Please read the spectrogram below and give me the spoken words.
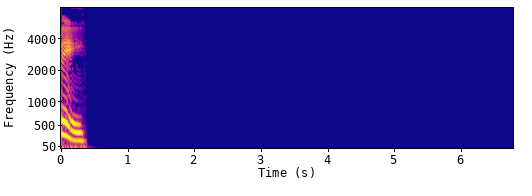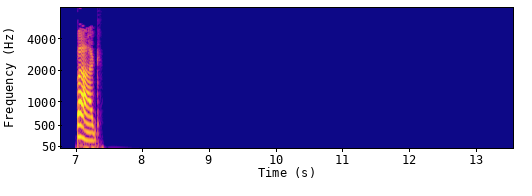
B bag.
